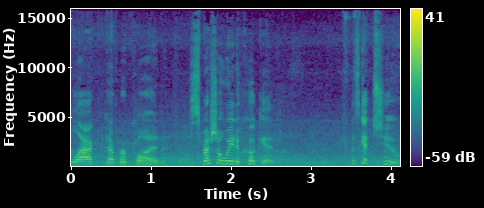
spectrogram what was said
black pepper bun. Special way to cook it. Let's get two.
